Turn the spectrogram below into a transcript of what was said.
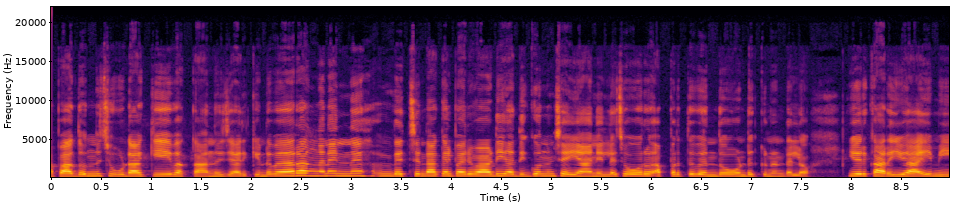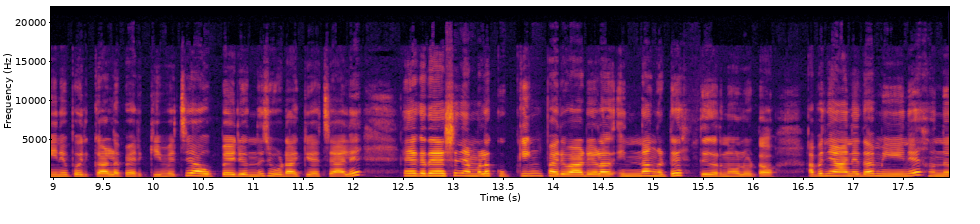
അപ്പോൾ അതൊന്ന് ചൂടാക്കി വെക്കാമെന്ന് വിചാരിക്കുന്നുണ്ട് വേറെ അങ്ങനെ ഇന്ന് വെച്ചുണ്ടാക്കൽ പരിപാടി അധികമൊന്നും ചെയ്യാനില്ല. ചോറ് അപ്പുറത്ത് വെന്തുകൊണ്ട് നിൽക്കുന്നുണ്ടല്ലോ ഈ ഒരു കറിയുമായി മീൻ പൊരിക്കാനുള്ള പെരക്കിയും വെച്ച് ആ ഉപ്പേരി ഒന്ന് ചൂടാക്കി വെച്ചാൽ ഏകദേശം നമ്മളെ കുക്കിംഗ് പരിപാടികൾ ഇന്നങ്ങോട്ട് തീർന്നോളൂ കേട്ടോ അപ്പോൾ ഞാനിതാ മീൻ ഒന്ന്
